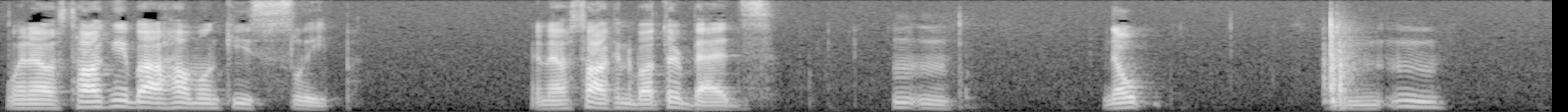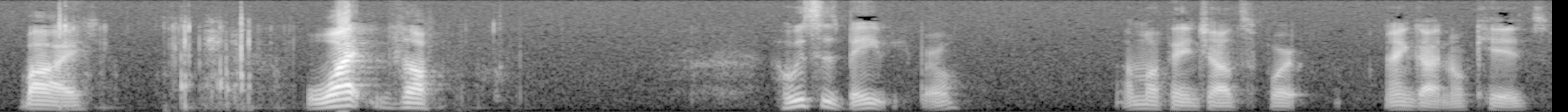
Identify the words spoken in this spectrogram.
When I was talking about how monkeys sleep. And I was talking about their beds. Mm-mm. Nope. Mm-mm. Bye. What the Who's his baby, bro? I'm not paying child support. I ain't got no kids.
